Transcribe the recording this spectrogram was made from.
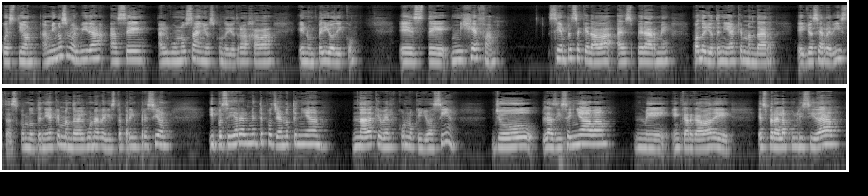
cuestión. A mí no se me olvida hace algunos años, cuando yo trabajaba en un periódico, este, mi jefa siempre se quedaba a esperarme cuando yo tenía que mandar, eh, yo hacía revistas, cuando tenía que mandar alguna revista para impresión, y pues ella realmente pues ya no tenía nada que ver con lo que yo hacía. Yo las diseñaba, me encargaba de esperar la publicidad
